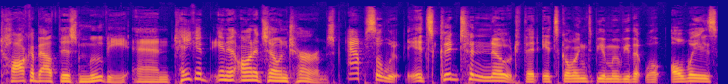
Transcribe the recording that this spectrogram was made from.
talk about this movie and take it in on its own terms. Absolutely. It's good to note that it's going to be a movie that will always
